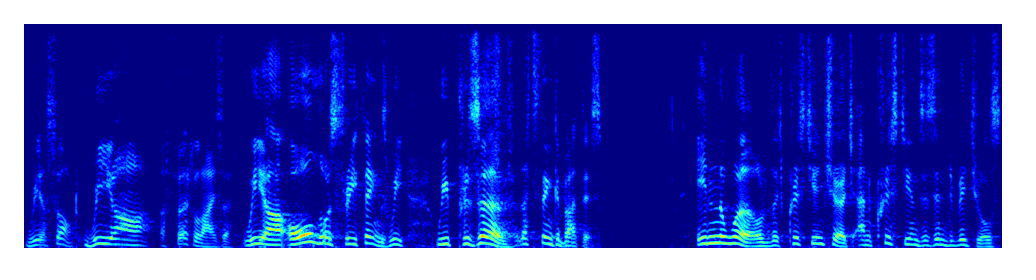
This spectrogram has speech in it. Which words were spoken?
We are salt. We are a fertilizer. We are all those three things. We, we preserve. Let's think about this. In the world, the Christian church and Christians as individuals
